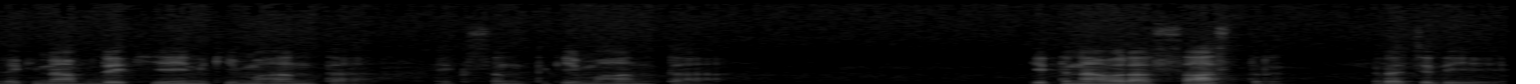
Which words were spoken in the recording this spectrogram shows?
लेकिन आप देखिए इनकी महानता, एक संत की महानता, इतना बड़ा शास्त्र रच दिए।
